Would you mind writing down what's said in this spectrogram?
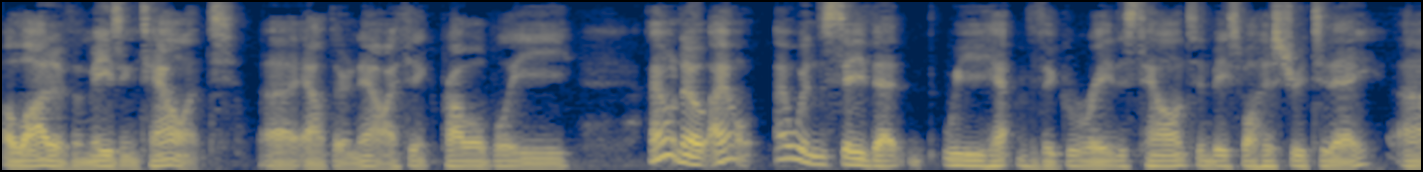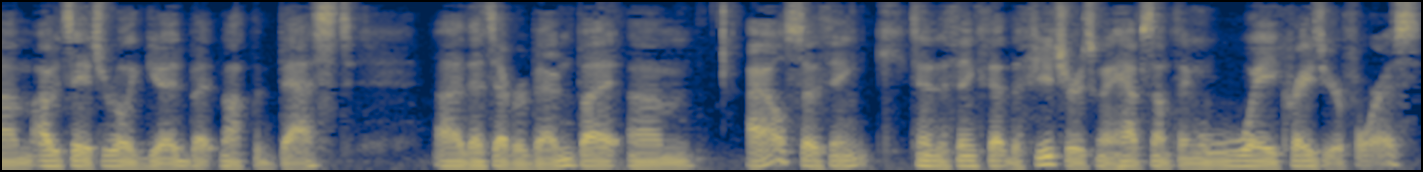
a lot of amazing talent uh, out there now. I think probably I don't know. I don't. I wouldn't say that we have the greatest talent in baseball history today. Um, I would say it's really good, but not the best uh, that's ever been. But um, I also think tend to think that the future is going to have something way crazier for us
